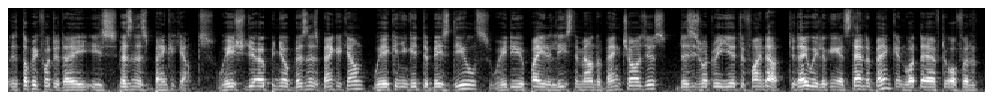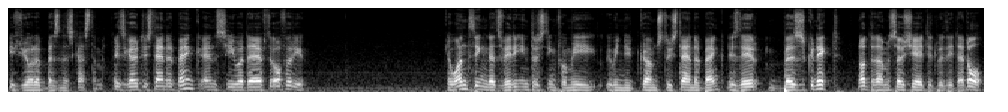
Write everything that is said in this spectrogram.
The topic for today is business bank accounts. Where should you open your business bank account? Where can you get the best deals? Where do you pay the least amount of bank charges? This is what we're here to find out. Today we're looking at Standard Bank and what they have to offer if you're a business customer. Let's go to Standard Bank and see what they have to offer you. The one thing that's very interesting for me when it comes to Standard Bank is their Biz Connect. Not that I'm associated with it at all.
